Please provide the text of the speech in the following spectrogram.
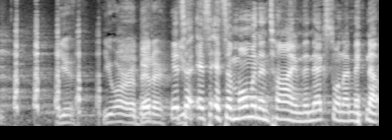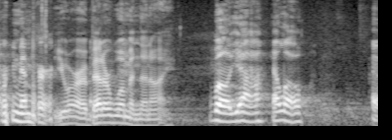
you you are a better It's you, a it's it's a moment in time. The next one I may not remember. you are a better woman than I. Well, yeah. Hello.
